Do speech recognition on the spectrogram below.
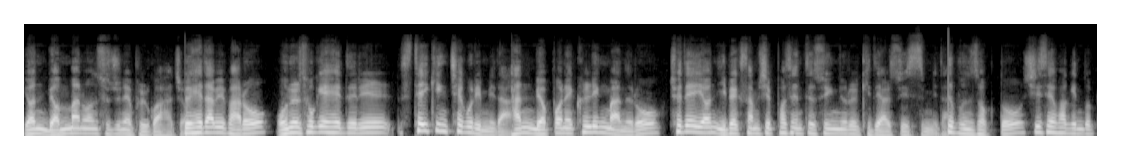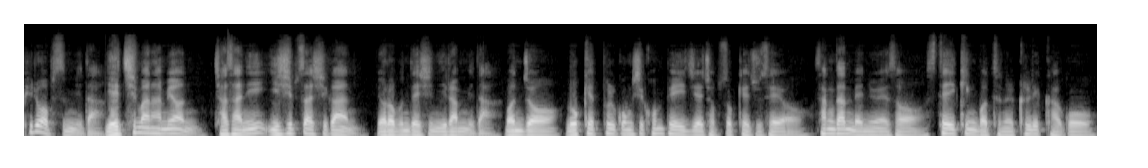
연 몇만 원 수준에 불과하죠. 그 해답이 바로 오늘 소개해드릴 스테이킹 채굴입니다. 단 몇 번의 클릭만으로 최대 연 230% 수익률을 기대할 수 있습니다. 그 분석도 시세 확인도 필요 없습니다. 예치만 하면 자산이 24시간 여러분 대신 일합니다. 먼저 로켓풀 공식 홈페이지에 접속해 주세요. 상단 메뉴에서 스테이킹 버튼을 클릭하고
